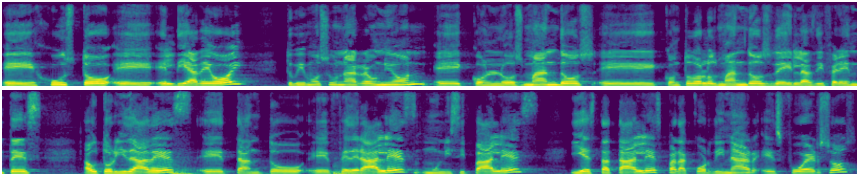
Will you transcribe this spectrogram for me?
Eh, justo eh, el día de hoy tuvimos una reunión eh, con los mandos, con todos los mandos de las diferentes autoridades, tanto federales, municipales y estatales, para coordinar esfuerzos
